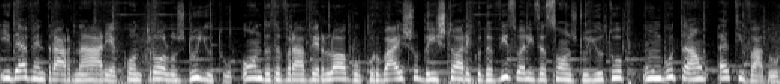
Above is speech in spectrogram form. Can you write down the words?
e deve entrar na área Controlos do YouTube, onde deverá ver logo por baixo do histórico de visualizações do YouTube um botão ativado.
